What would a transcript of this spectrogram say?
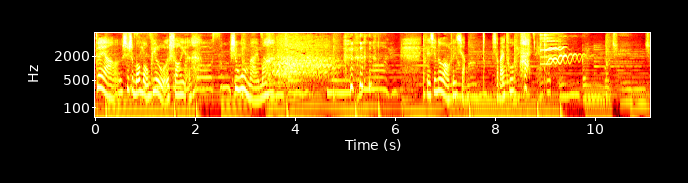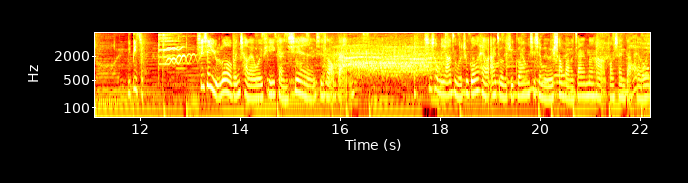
对啊，是什么蒙蔽了我的双眼？是雾霾吗？感谢诺网分享，小白兔，嗨，你闭嘴！谢谢雨落本场的 MVP，感谢谢谢老板，谢谢我们雅总的助攻，还有阿九的助攻，谢谢每位上榜的家人们哈，帮山打排位。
